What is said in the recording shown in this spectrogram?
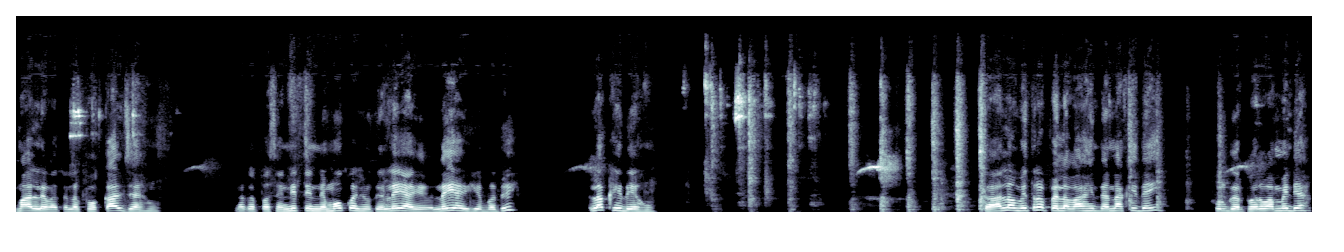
માલ લેવા તો લગભગ કાલ જાય હું. નકર પછી નીતિન ને મોકલ્યું તે લઈ આવી લઈ આવી છે બધી લખી દે હું. હાલો મિત્રો, પેલા વાહિંદા નાખી દઈ ફૂલગર ભરવા માંડ્યા.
